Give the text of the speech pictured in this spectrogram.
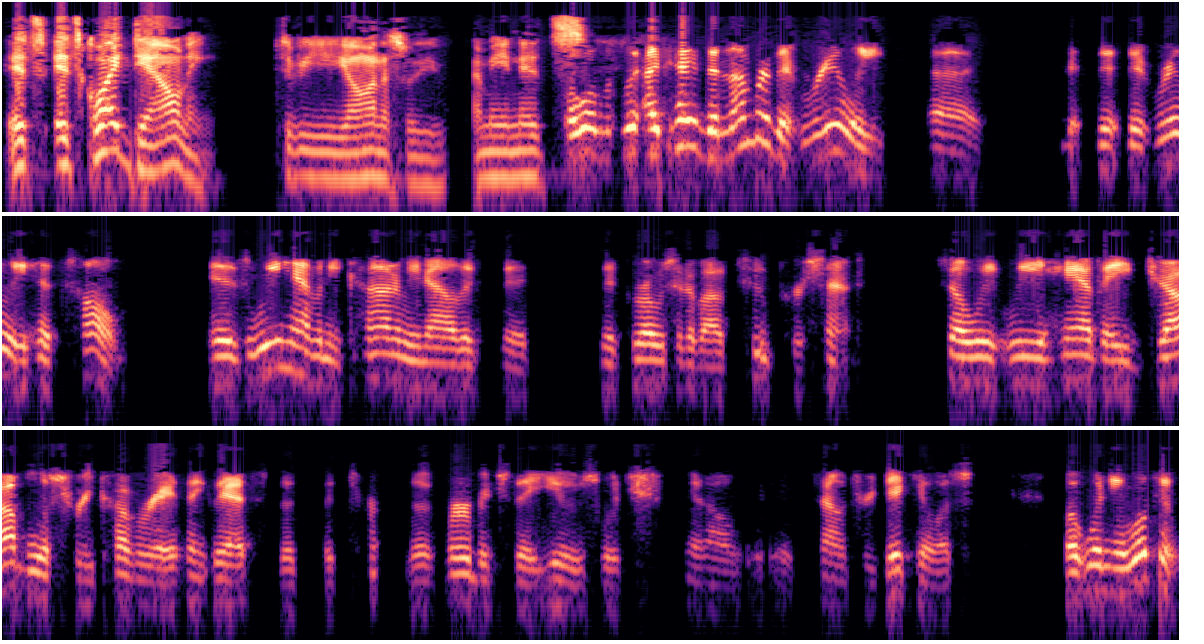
it's it's quite downing to be honest with you. I mean, it's Well, I tell you, the number that really uh, that, that, that really hits home is we have an economy now that that, that grows at about two percent. So we we have a jobless recovery. I think that's the the, ter- the verbiage they use, which you know sounds ridiculous. But when you look at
